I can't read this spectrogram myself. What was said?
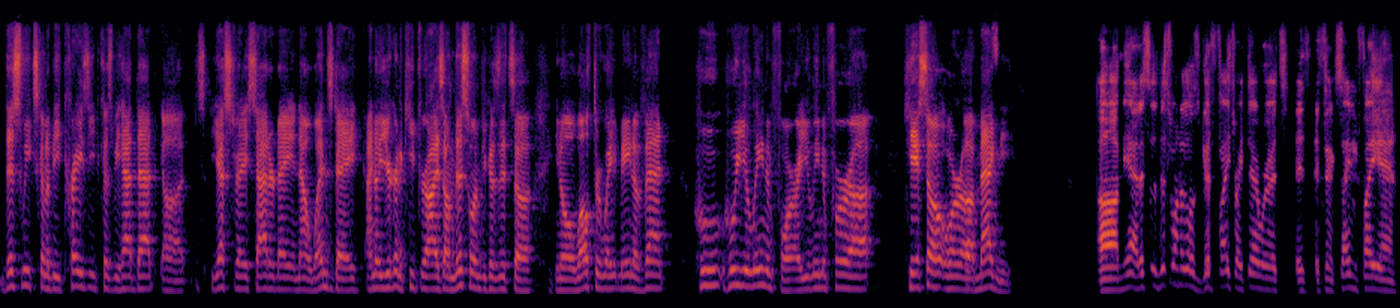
this week's going to be crazy because we had that uh, yesterday, Saturday, and now Wednesday. I know you're going to keep your eyes on this one because it's a you know a welterweight main event. Who who are you leaning for? Are you leaning for uh, Chiesa or uh, Magny? Um, yeah, this is this is one of those good fights right there where it's it's, it's an exciting fight and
